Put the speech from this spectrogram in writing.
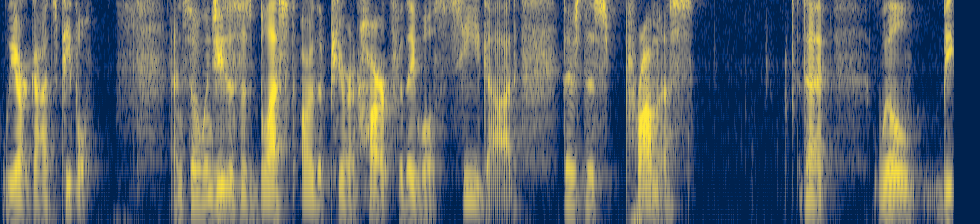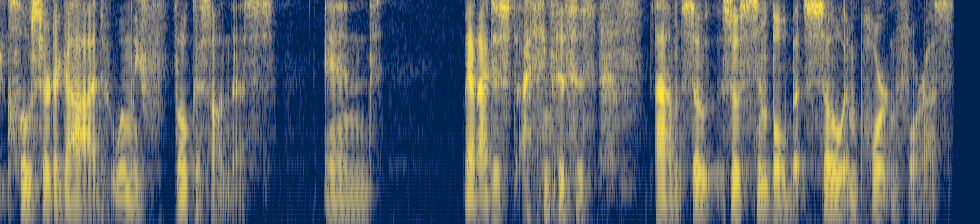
we are God's people. And so when Jesus is blessed are the pure in heart, for they will see God, there's this promise that we'll be closer to God when we focus on this. And man, I just I think this is um, so so simple but so important for us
